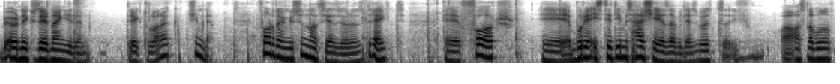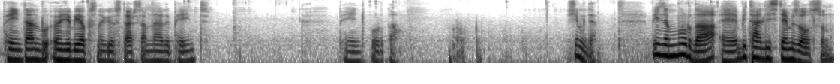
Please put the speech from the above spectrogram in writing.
bir örnek üzerinden gidelim direkt olarak. Şimdi for döngüsünü nasıl yazıyoruz? Direkt for buraya istediğimiz her şeyi yazabiliriz. Böyle aslında bunu Paint'ten bu, önce bir yapısını göstersem. Nerede Paint? Paint burada. Şimdi Bizim burada e, bir tane listemiz olsun.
